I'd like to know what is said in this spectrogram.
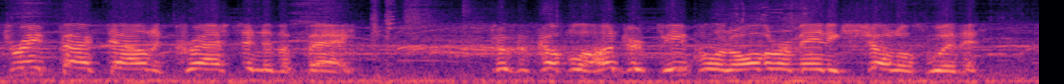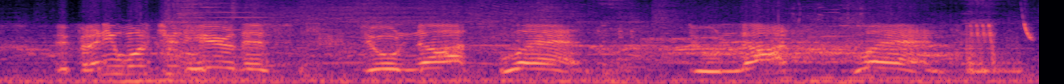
straight back down and crashed into the bay. Took a couple of hundred people and all the remaining shuttles with it. If anyone can hear this, do not land. Do not land.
